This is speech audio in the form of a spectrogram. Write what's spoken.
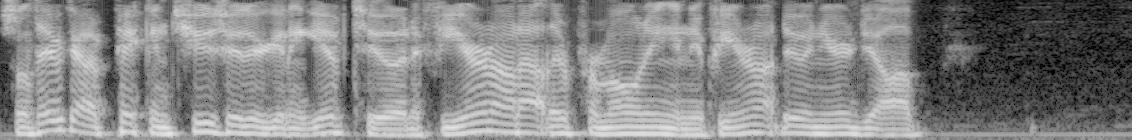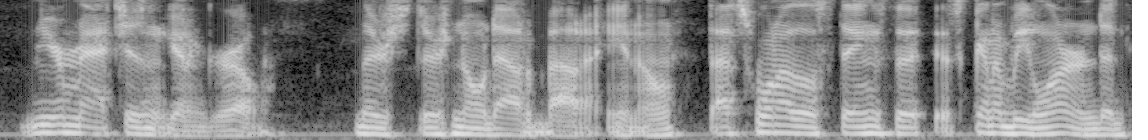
So they've got to pick and choose who they're going to give to. And if you're not out there promoting and if you're not doing your job, your match isn't going to grow. There's there's no doubt about it. You know that's one of those things that it's going to be learned. And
